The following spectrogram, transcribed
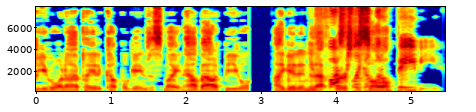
Beagle and I played a couple games of Smite. And how about it, Beagle? I get into you that fussed first like assault. a little baby.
